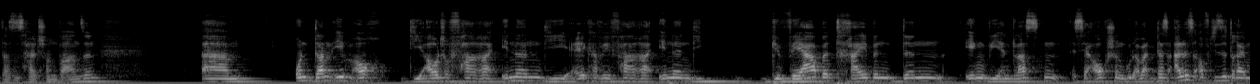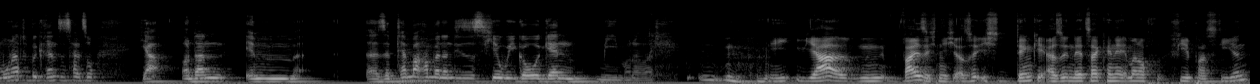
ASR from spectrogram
das ist halt schon Wahnsinn. Ähm, und dann eben auch die AutofahrerInnen, die LKW-FahrerInnen, die Gewerbetreibenden irgendwie entlasten, ist ja auch schon gut. Aber das alles auf diese drei Monate begrenzt ist halt so, ja, und dann im äh, September haben wir dann dieses Here We Go Again Meme oder was? Ja, weiß ich nicht. Also ich denke, also in der Zeit kann ja immer noch viel passieren.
